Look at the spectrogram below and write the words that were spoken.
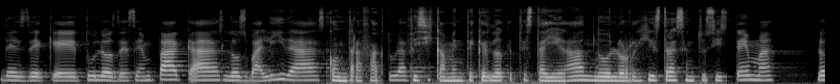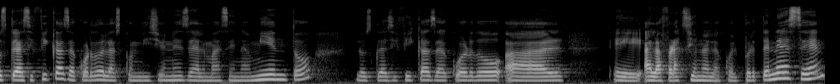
desde que tú los desempacas, los validas, contrafactura físicamente qué es lo que te está llegando, lo registras en tu sistema, los clasificas de acuerdo a las condiciones de almacenamiento, los clasificas de acuerdo al, eh, a la fracción a la cual pertenecen,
